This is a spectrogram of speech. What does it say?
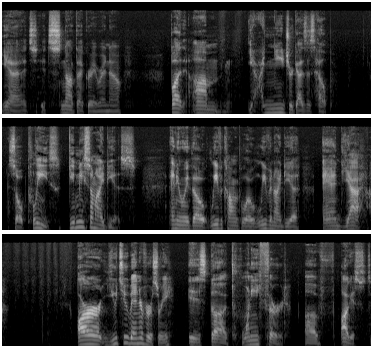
yeah, it's it's not that great right now. But um, yeah, I need your guys' help. So please give me some ideas. Anyway, though, leave a comment below, leave an idea, and yeah, our YouTube anniversary is the 23rd of August.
